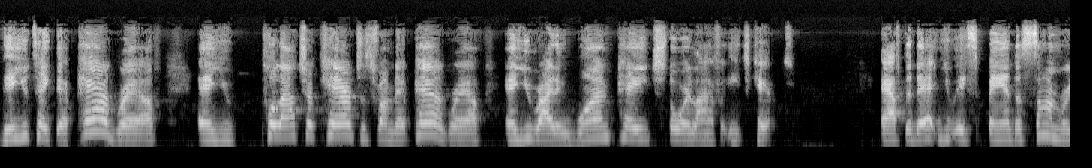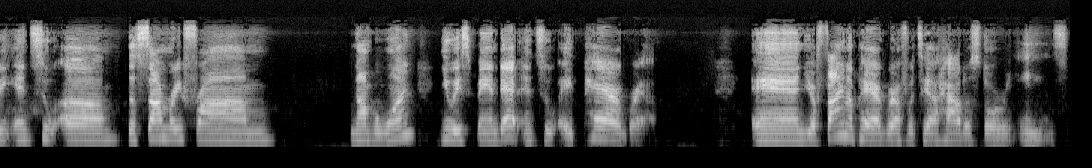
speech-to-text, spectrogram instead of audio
Then you take that paragraph and you pull out your characters from that paragraph and you write a one page storyline for each character. After that, you expand the summary into um, the summary from Number one, you expand that into a paragraph. And your final paragraph will tell how the story ends.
